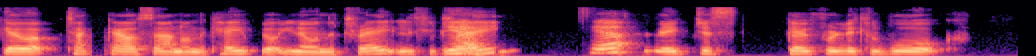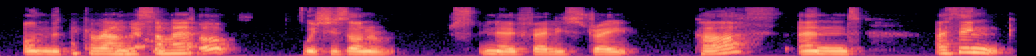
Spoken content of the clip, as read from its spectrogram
go up Takao-san on the cape or you know on the train little train. Yeah, yeah. they just go for a little walk on the like around the know, summit. the top, which is on a you know fairly straight path. And i think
